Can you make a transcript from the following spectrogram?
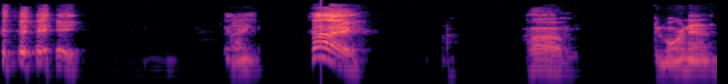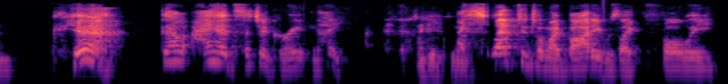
hey. Hi. Hi. Um. Good morning yeah, that, I had such a great night. I did. I slept until my body was like fully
